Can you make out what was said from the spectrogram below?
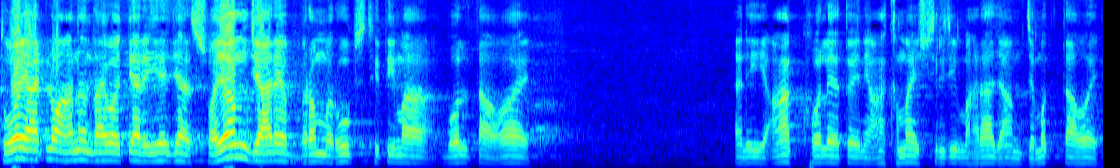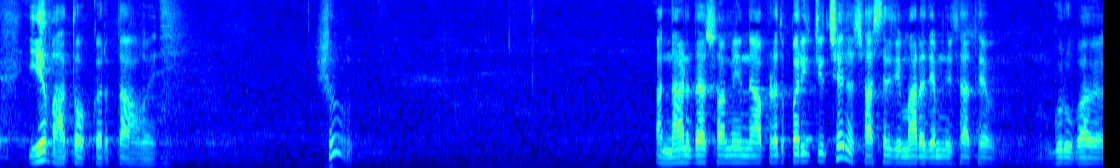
તોય આટલો આનંદ આવ્યો ત્યારે એ જ્યારે સ્વયં જ્યારે બ્રહ્મરૂપ સ્થિતિમાં બોલતા હોય અને એ આંખ ખોલે તો એની આંખમાં શ્રીજી મહારાજ આમ જમકતા હોય, એ વાતો કરતા હોય. શું? આ નાણદાસ સ્વામીને આપણે તો પરિચિત છે ને, શાસ્ત્રીજી મહારાજ એમની સાથે ગુરુ ભાવે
